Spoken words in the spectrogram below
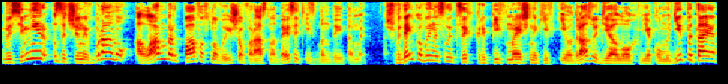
Весімір зачинив браму, а Ламберт пафосно вийшов раз на 10 із бандитами. Швиденько винесли цих крипів мечників і одразу діалог, в якому дід питає,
